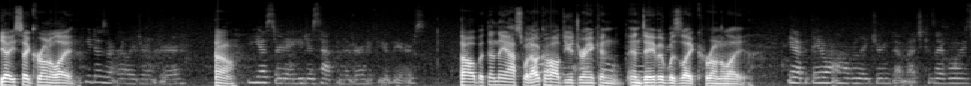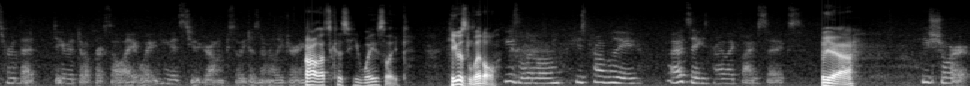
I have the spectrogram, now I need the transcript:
Yeah, he said Corona Light. He doesn't really drink beer. Oh. Yesterday, he just happened to drink a few beers. Oh, but then they asked what They alcohol do you drink, and and David drink. was like Corona Light. Yeah, but they don't all really drink that much because I've always heard that David Dobrik's a lightweight and he gets too drunk, so he doesn't really drink. Oh, that's because he weighs like, he was little. He's little. He's probably, I would say he's probably like five six. Yeah, He's short.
